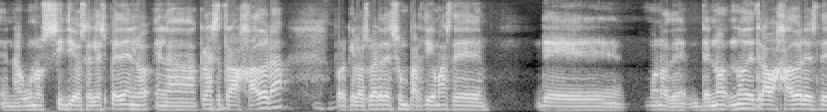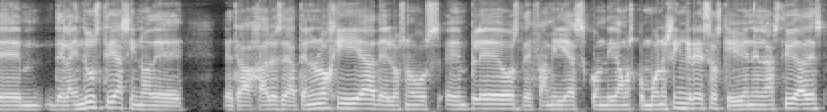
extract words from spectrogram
en algunos sitios el SPD en, la clase trabajadora, porque los verdes es un partido más de, bueno, de, no, de trabajadores de, la industria, sino de, trabajadores de la tecnología, de los nuevos empleos, de familias con, digamos, con buenos ingresos que viven en las ciudades.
